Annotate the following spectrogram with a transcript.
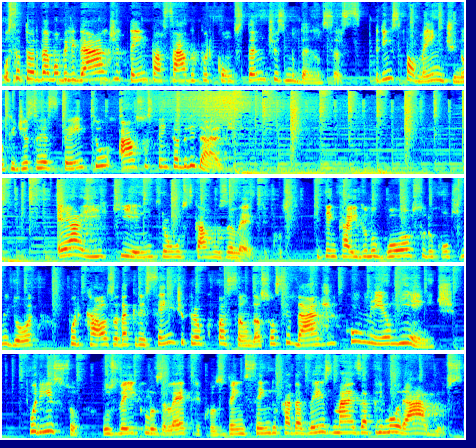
O setor da mobilidade tem passado por constantes mudanças, principalmente no que diz respeito à sustentabilidade. É aí que entram os carros elétricos, que têm caído no gosto do consumidor por causa da crescente preocupação da sociedade com o meio ambiente. Por isso, os veículos elétricos vêm sendo cada vez mais aprimorados,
